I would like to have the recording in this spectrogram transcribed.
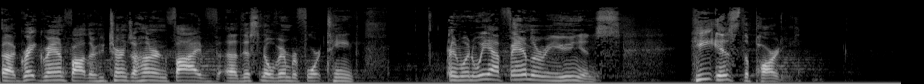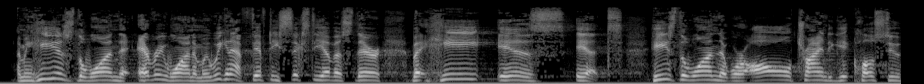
uh, great grandfather who turns 105 uh, this November 14th, and when we have family reunions, he is the party. I mean, He is the one that everyone, I mean, we can have 50, 60 of us there, but He is it. He's the one that we're all trying to get close to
